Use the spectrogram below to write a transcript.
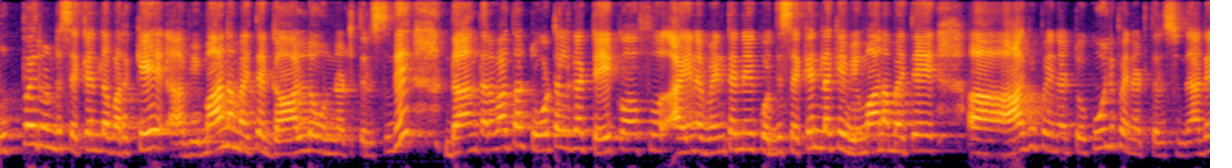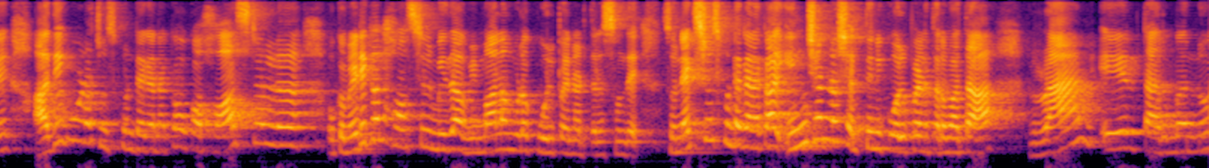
ముప్పై రెండు సెకండ్ల వరకే విమానం అయితే గాల్లో ఉన్నట్టు తెలుస్తుంది. దాని తర్వాత టోటల్గా టేక్ ఆఫ్ అయిన వెంటనే కొద్ది సెకండ్లకే విమానం అయితే ఆగిపోయినట్టు కూలిపోయినట్టు తెలుస్తుంది. అదే అది కూడా చూసుకుంటే గనక ఒక హాస్టల్ ఒక మెడికల్ హాస్టల్ మీద విమానం కూడా కూలిపోయినట్టు తెలుస్తుంది. సో నెక్స్ట్ చూసుకుంటే కనుక ఇంజన్ల శక్తిని కోల్పోయిన తర్వాత ర్యామ్ ఎయిర్ టర్బన్ను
